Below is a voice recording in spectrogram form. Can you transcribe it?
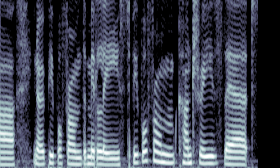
Uh, you know, people from the Middle East, people from countries that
